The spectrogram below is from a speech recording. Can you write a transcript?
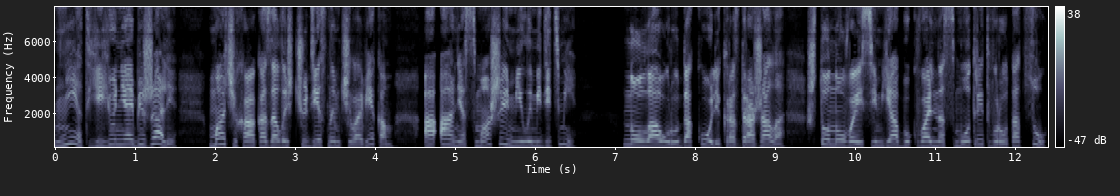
Нет, ее не обижали. Мачеха оказалась чудесным человеком, а Аня с Машей милыми детьми. Но Лауру до колик раздражало, что новая семья буквально смотрит в рот отцу,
